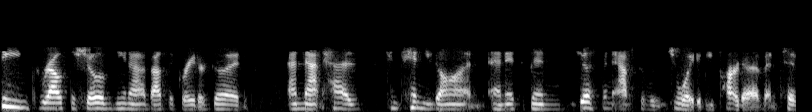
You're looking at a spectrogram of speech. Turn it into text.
theme throughout the show of Xena about the greater good, and that has continued on, and it's been just an absolute joy to be part of, and to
